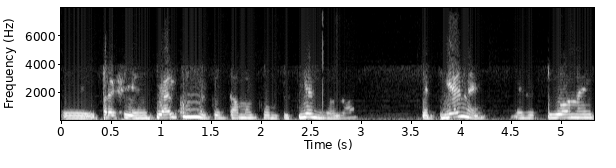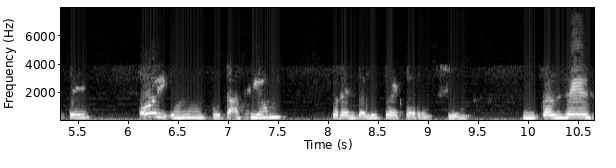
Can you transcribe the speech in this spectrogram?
eh, presidencial con el que estamos compitiendo, ¿no? Que tiene efectivamente hoy una imputación por el delito de corrupción. Entonces,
